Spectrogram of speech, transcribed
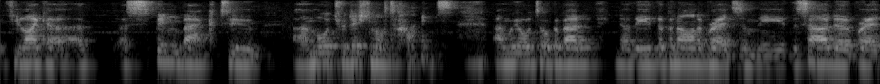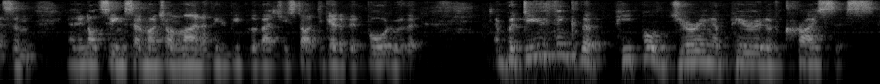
if you like, a, a, a spin back to uh, more traditional times. And we all talk about, you know, the, the banana breads and the, the sourdough breads and, and you're not seeing so much online. I think people have actually started to get a bit bored with it. But do you think that people during a period of crisis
